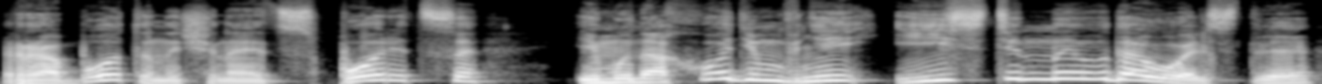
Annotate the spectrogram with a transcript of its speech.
работа начинает спориться, и мы находим в ней истинное удовольствие».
